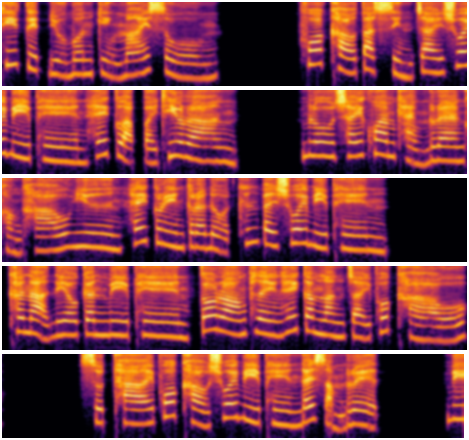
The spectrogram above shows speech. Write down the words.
ที่ติดอยู่บนกิ่งไม้สูง พวกเขาตัดสินใจช่วยบีเพนให้กลับไปที่รัง บลูใช้ความแข็งแรงของเขายืนให้กรีนกระโดดขึ้นไปช่วยบีเพนขณะเดียวกันบีเพนก็ร้องเพลงให้กำลังใจพวกเขา สุดท้ายพวกเขาช่วยบีเพนได้สำเร็จ บี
